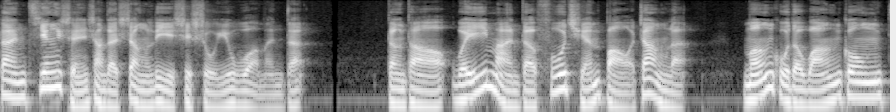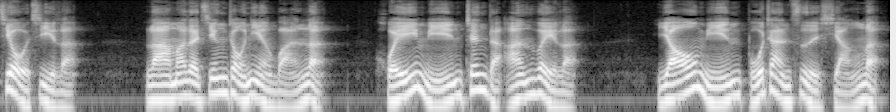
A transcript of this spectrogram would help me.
但精神上的胜利是属于我们的。等到伪满的夫权保障了，蒙古的王公救济了，喇嘛的经咒念完了，回民真的安慰了，姚民不战自降了，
